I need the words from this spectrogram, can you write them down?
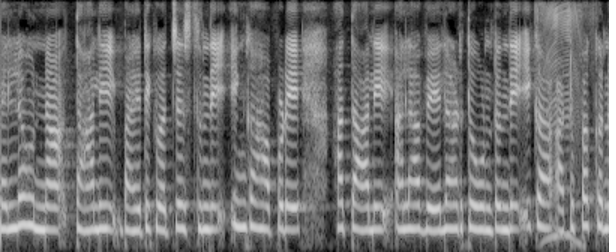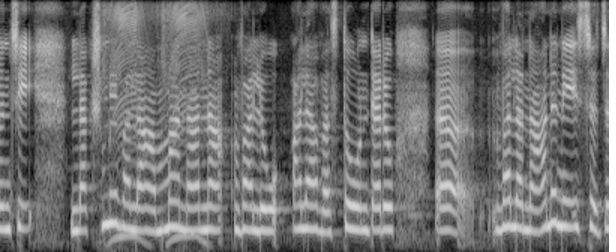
మెల్ల ఉన్న తాళి బయటికి వచ్చేస్తుంది. ఇంకా అప్పుడే ఆ తాళి అలా వేలాడుతూ ఉంటుంది. ఇక అటుపక్క నుంచి లక్ష్మి వాళ్ళ అమ్మ నాన్న వాళ్ళు అలా వస్తూ ఉంటారు. వాళ్ళ నాన్నని స్ట్రెచ్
